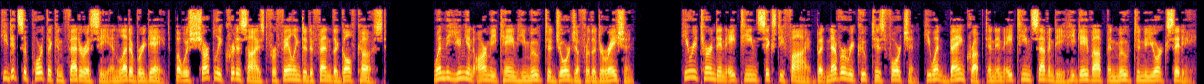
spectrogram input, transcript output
He did support the Confederacy and led a brigade, but was sharply criticized for failing to defend the Gulf Coast. When the Union Army came he moved to Georgia for the duration. He returned in 1865 but never recouped his fortune, he went bankrupt and in 1870 he gave up and moved to New York City.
